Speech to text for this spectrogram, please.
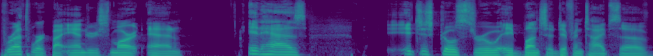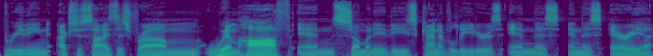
breath work by andrew smart and it has it just goes through a bunch of different types of breathing exercises from Wim Hof and so many of these kind of leaders in this in this area.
